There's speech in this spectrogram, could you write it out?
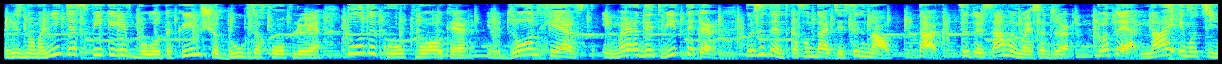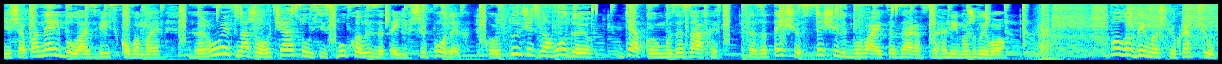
Різноманіття спікерів було таким, що дух захоплює. Тут і Курт Волкер, і Джон Херст, і Мередит Віттекер, президентка фундації Сигнал. Так, це той самий месенджер. Проте найемоційніша панель була з військовими. Героїв нашого часу усі слухали, затаївши подих. Користуючись нагодою, дякуємо за захист та за те, що все, що відбувається зараз, взагалі можливо. Володимир Шлюхарчук,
